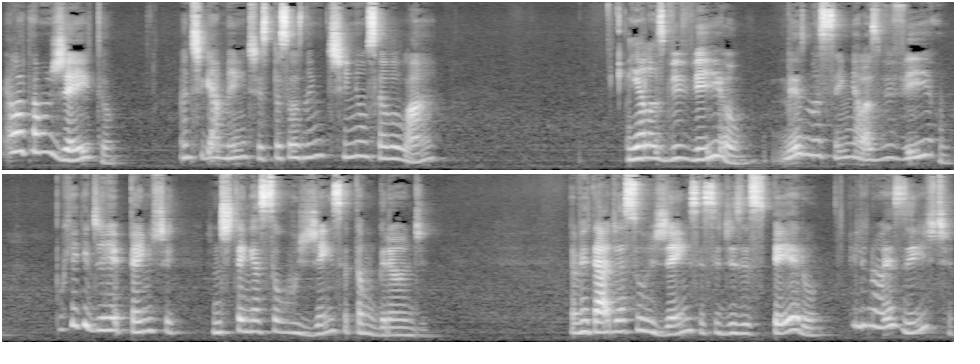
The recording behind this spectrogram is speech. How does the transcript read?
ela dá um jeito. Antigamente as pessoas nem tinham celular. E elas viviam, mesmo assim, elas viviam. Por que, que de repente a gente tem essa urgência tão grande? Na verdade, essa urgência, esse desespero, ele não existe.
